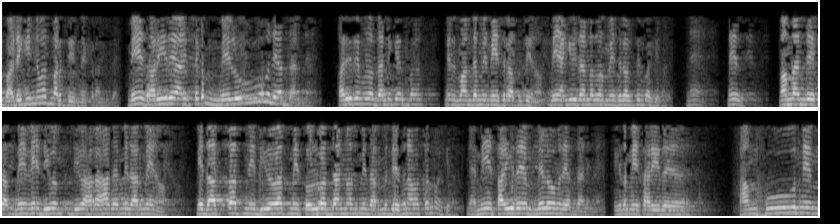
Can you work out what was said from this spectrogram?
බඩගින්නවත් මට තීරණය කරන්න බෑ. මේ ශරීරය අනිත් එක මෙලොවම දෙයක් දන්නේ නෑ. ශරීරය මොනවද දන්නේ කියලා බලන්න. නේද? මම දැන් මේ මේසෙ රතු තියෙනවා. මේ ඇඟිලි දන්නවද මම මේසෙ රතු තිබ්බා කියලා? නෑ. නේද? මම බන්දේ එකක් මේ මේ දිව දිව හරහා දැන් මේ ධර්ම එනවා. මේ දත්වත් මේ දිවවත් මේ තොල්වත් දන්නවද මේ ධර්ම දේශනාවක් කරනවා කියලා? නෑ මේ ශරීරය මෙලොවම දෙයක් දන්නේ නෑ. ඒක මේ ශරීරය සම්පූර්ණයෙන්ම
